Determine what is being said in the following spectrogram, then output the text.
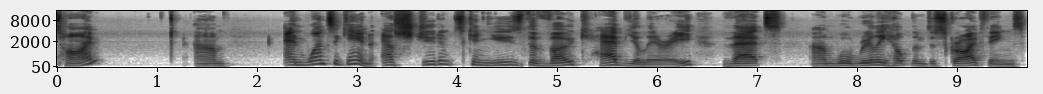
time. Um, and once again, our students can use the vocabulary that um, will really help them describe things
